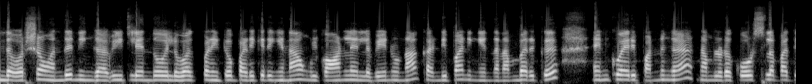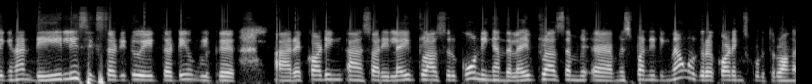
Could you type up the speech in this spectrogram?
இந்த வருஷம் வந்து நீங்கள் வீட்லேருந்தோ இல்லை ஒர்க் பண்ணிட்டோ படிக்கிறீங்கன்னா உங்களுக்கு ஆன்லைனில் வேணும்னா கண்டிப்பாக நீங்கள் இந்த நம்பருக்கு என்கொயரி பண்ணுங்க. நம்மளோட கோர்ஸில் பார்த்தீங்கன்னா daily six thirty to eight thirty உங்களுக்கு ரெக்கார்டிங் சாரி லைவ் கிளாஸ் இருக்கும். நீங்க அந்த லைவ் கிளாஸை மிஸ் பண்ணிட்டீங்கன்னா உங்களுக்கு ரெக்கார்டிங்ஸ் கொடுத்துருவாங்க.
